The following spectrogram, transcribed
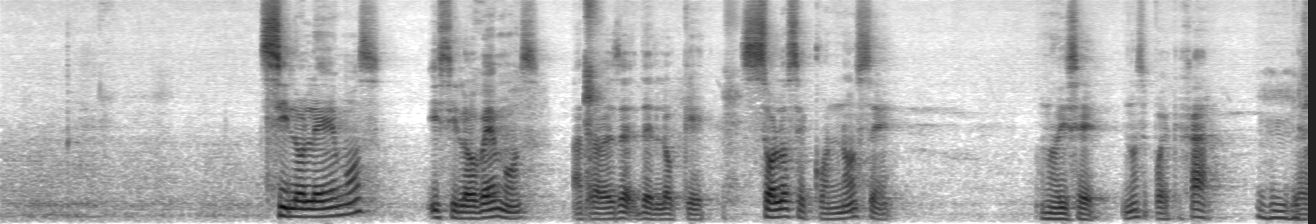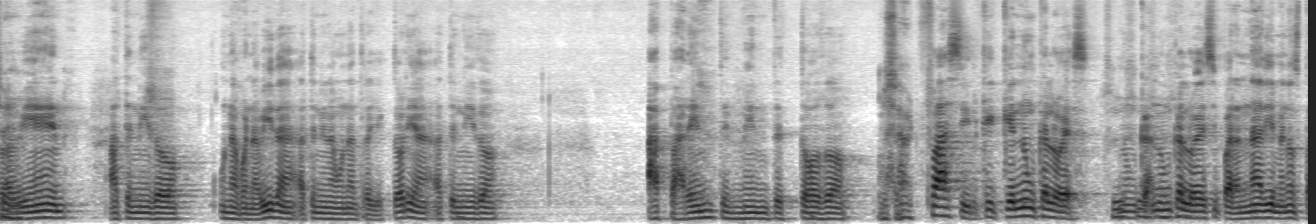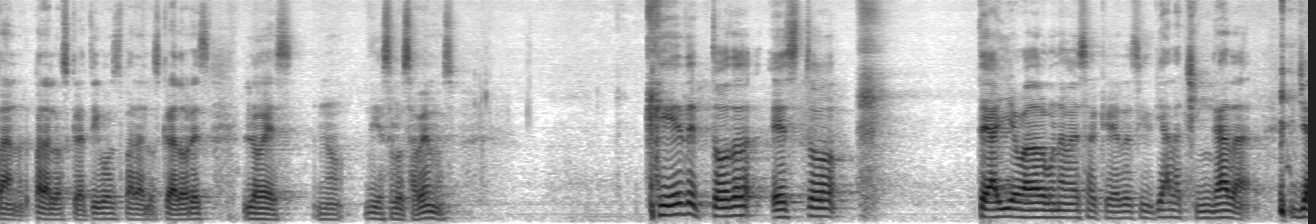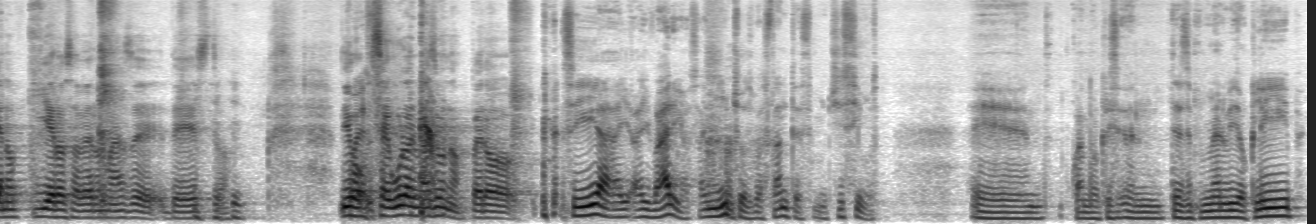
Si lo leemos y si lo vemos a través de, lo que solo se conoce, uno dice, no se puede quejar, le va bien, ha tenido una buena vida, ha tenido una buena trayectoria, ha tenido aparentemente todo fácil, que, nunca lo es. nunca, nunca lo es y para nadie, menos para, para, los creativos, para los creadores, lo es. ¿no? Y eso lo sabemos. ¿Qué de todo esto te ha llevado alguna vez a querer decir, ya la chingada, ya no quiero saber más de, esto? Digo, pues seguro hay más de uno, pero... Sí, hay, hay varios, hay muchos, bastantes, muchísimos. Eh, cuando desde el primer videoclip,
